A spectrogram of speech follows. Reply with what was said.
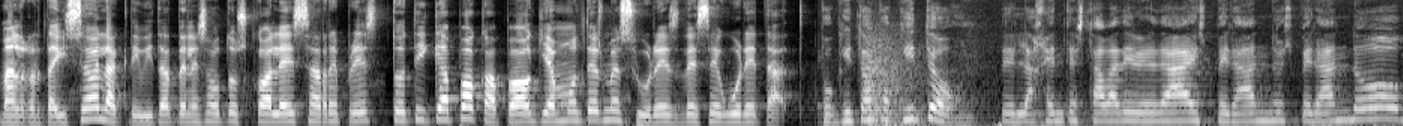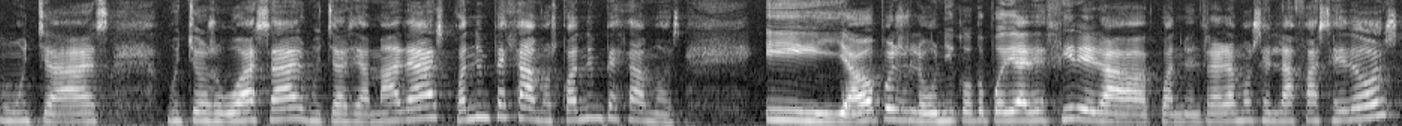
Malgrat això, l'activitat en les autoscoles s'ha reprès, tot i que a poc a poc hi ha moltes mesures de seguretat. Poquito a poquito, la gente estaba de verdad esperando, esperando, muchas, muchos WhatsApp, muchas llamadas. ¿Cuándo empezamos? ¿Cuándo empezamos? Y ya pues lo único que podía decir era cuando entráramos en la fase 2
